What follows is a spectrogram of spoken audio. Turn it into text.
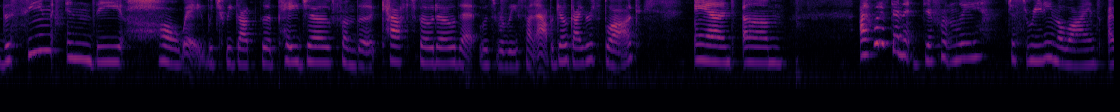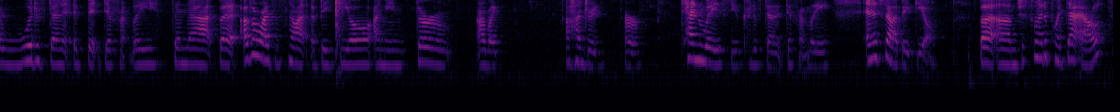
the scene in the hallway, which we got the page of from the cast photo that was released on Abigail Geiger's blog, and um, I would have done it differently. Just reading the lines, I would have done it a bit differently than that, but otherwise, it's not a big deal. I mean, there are like a hundred or ten ways you could have done it differently, and it's not a big deal. But um, just wanted to point that out.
